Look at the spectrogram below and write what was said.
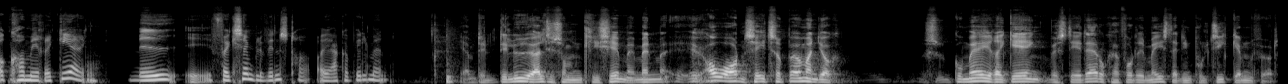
at komme i regering med øh, for eksempel Venstre og Jakob Ellemann? Jamen, det, det lyder jo altid som en kliché, men, men øh, overordnet set, så bør man jo gå med i regering, hvis det er der, du kan få det meste af din politik gennemført.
